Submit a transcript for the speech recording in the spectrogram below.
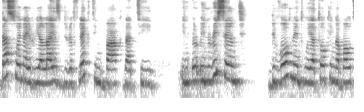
that's when I realized, reflecting back, that uh, in, in recent development, we are talking about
